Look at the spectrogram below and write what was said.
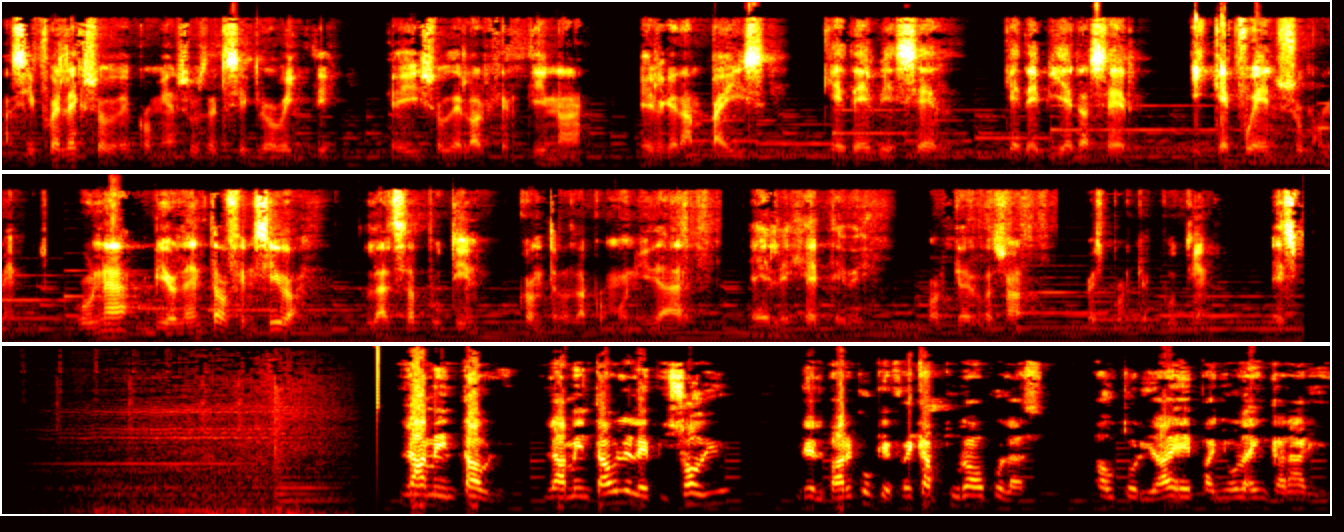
Así fue el éxodo de comienzos del siglo XX que hizo de la Argentina el gran país que debe ser, que debiera ser y que fue en su momento. Una violenta ofensiva lanza Putin contra la comunidad LGTB. ¿Por qué razón? Pues porque Putin es... Lamentable, lamentable el episodio del barco que fue capturado por las autoridades españolas en Canarias.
